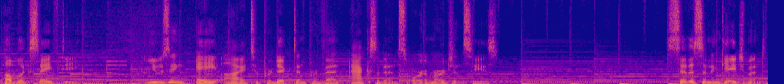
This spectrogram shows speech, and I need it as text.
Public safety, using AI to predict and prevent accidents or emergencies. Citizen engagement,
